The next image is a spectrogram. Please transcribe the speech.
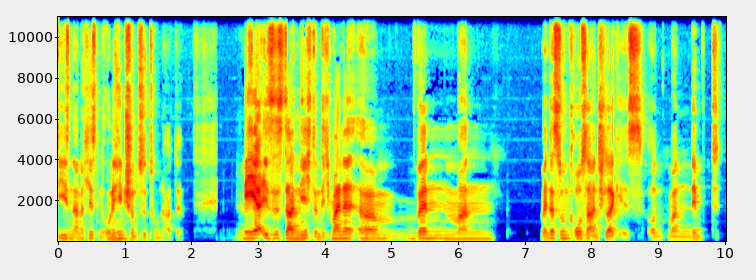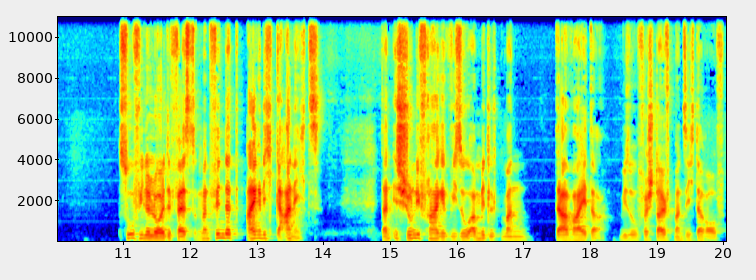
diesen Anarchisten ohnehin schon zu tun hatte. Mehr ist es da nicht. Und ich meine, ähm, wenn man, wenn das so ein großer Anschlag ist und man nimmt so viele Leute fest und man findet eigentlich gar nichts, dann ist schon die Frage, wieso ermittelt man da weiter? Wieso versteift man sich darauf?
